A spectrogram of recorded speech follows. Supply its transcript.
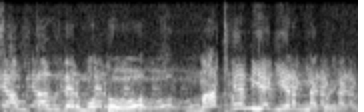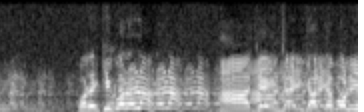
সাঁওতালদের মতো মাঠে নিয়ে গিয়ে রান্না করে। করে কি করে না আজ এই জায়গাতে বলি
